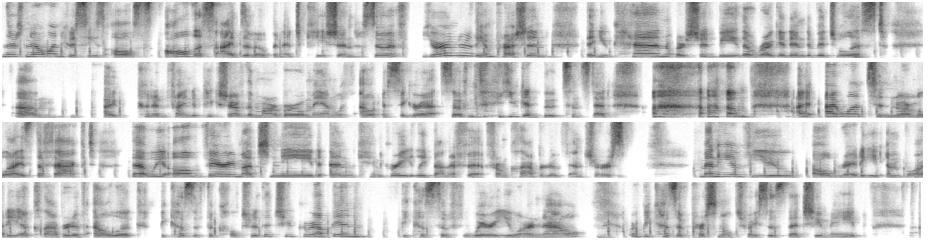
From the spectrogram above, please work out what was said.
There's no one who sees all, all the sides of open education. So if you're under the impression that you can or should be the rugged individualist, um, I couldn't find a picture of the Marlboro man without a cigarette, so you get boots instead. Um, I, I want to normalize the fact that we all very much need and can greatly benefit from collaborative ventures. Many of you already embody a collaborative outlook because of the culture that you grew up in, because of where you are now, or because of personal choices that you made.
